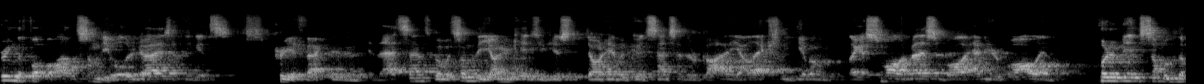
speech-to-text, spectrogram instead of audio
bring the football out with some of the older guys. I think it's pretty effective in, in, that sense. But with some of the younger kids who just don't have a good sense of their body, I'll actually give them like a smaller medicine ball, a heavier ball, and put them in some of the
